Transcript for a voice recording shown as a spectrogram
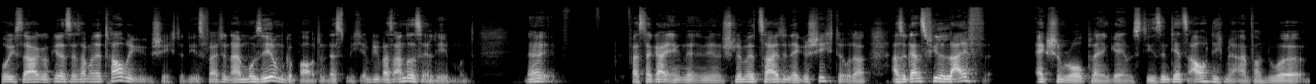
Wo ich sage, okay, das ist jetzt aber eine traurige Geschichte. Die ist vielleicht in einem Museum gebaut und lässt mich irgendwie was anderes erleben. Und ne, weiß ja gar nicht, eine schlimme Zeit in der Geschichte oder, also ganz viele Live-Action-Role-Playing-Games, die sind jetzt auch nicht mehr einfach nur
